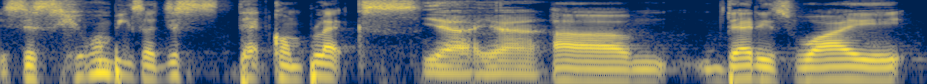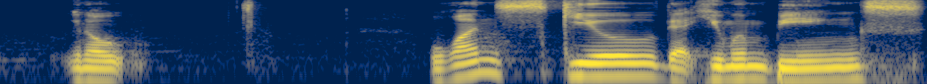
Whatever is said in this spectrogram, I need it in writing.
it's just human beings are just that complex. yeah, yeah, Um, that is why you know one skill that human beings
